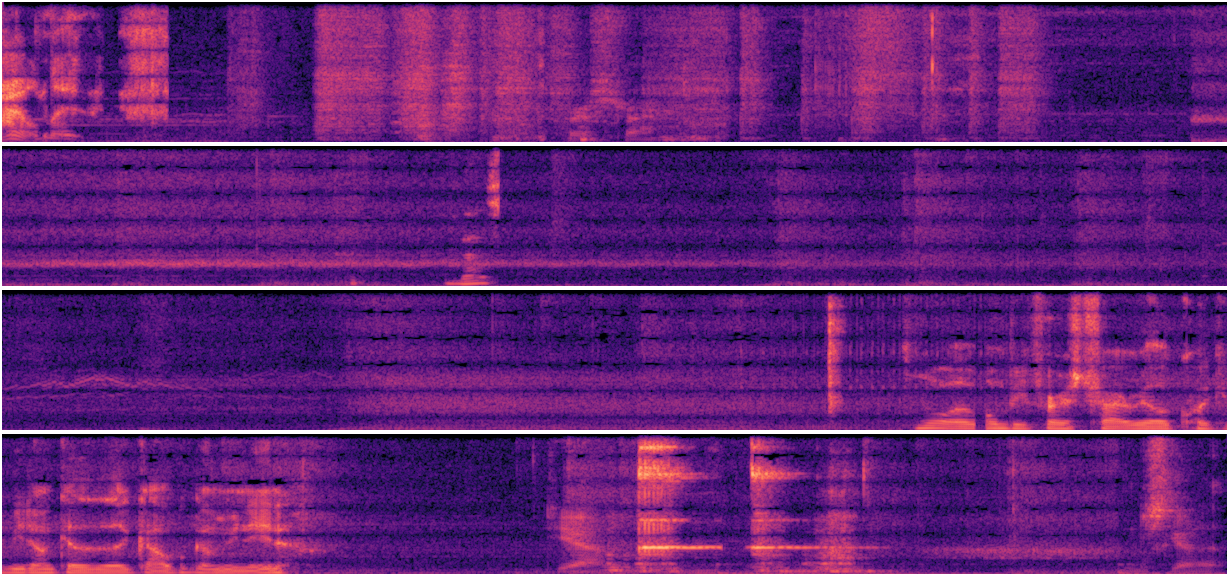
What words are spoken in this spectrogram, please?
dialed in. First try. That's Well, it won't be first try real quick if you don't get the gobble gum you need. Yeah. I'm just gonna.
